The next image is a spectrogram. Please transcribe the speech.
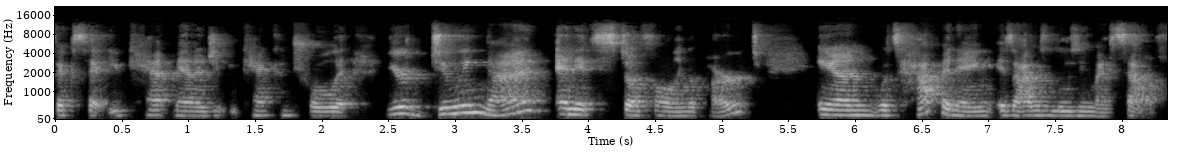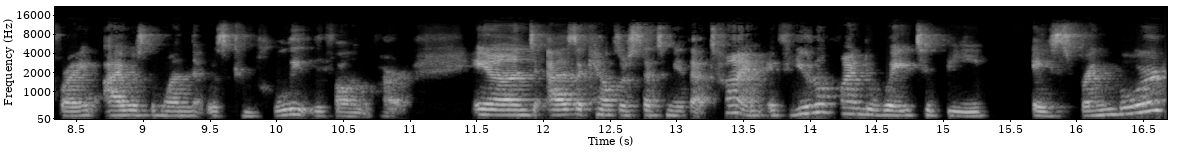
fix it. You can't manage it. You can't control it. You're doing that and it's still falling apart. And what's happening is I was losing myself, right? I was the one that was completely falling apart. And as a counselor said to me at that time, if you don't find a way to be a springboard,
